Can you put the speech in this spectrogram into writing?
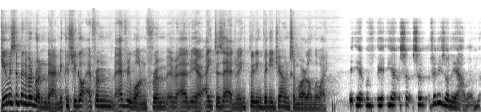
give us a bit of a rundown because you got from everyone from uh, you know A to Z, including Vinnie Jones somewhere along the way. Yeah, yeah. So, so Vinnie's on the album.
